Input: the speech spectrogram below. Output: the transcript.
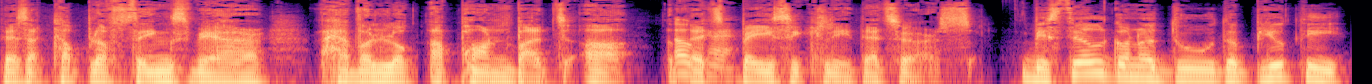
There's a couple of things where I have a look upon, but uh, okay. that's basically, that's hers. We're still going to do the beauty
